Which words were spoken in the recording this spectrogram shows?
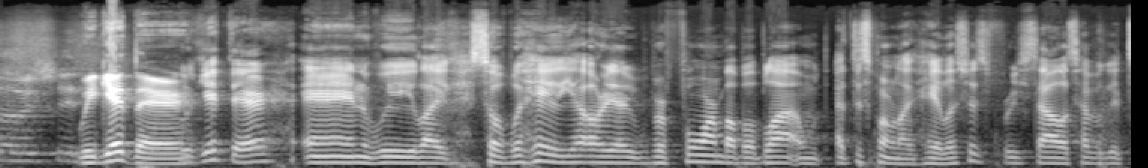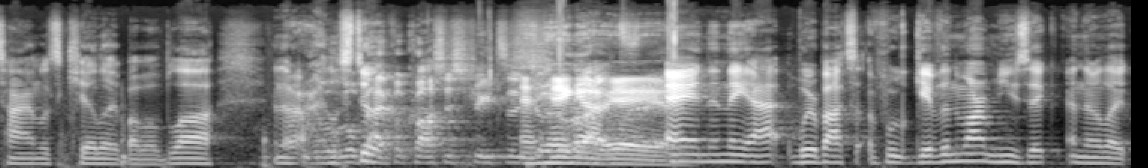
so shitty. We get there. we get there and we like so well, hey yeah yeah we perform blah blah blah and at this point we're like hey let's just freestyle let's have a good time let's kill it blah blah blah and they're all right We'll let's go do back it across the streets and, and hang the out. Yeah, yeah. yeah. and then they at, we're about to we give them our music and they're like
